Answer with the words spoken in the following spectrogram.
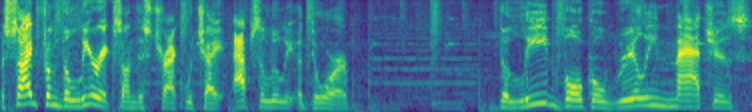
Aside from the lyrics on this track, which I absolutely adore, the lead vocal really matches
